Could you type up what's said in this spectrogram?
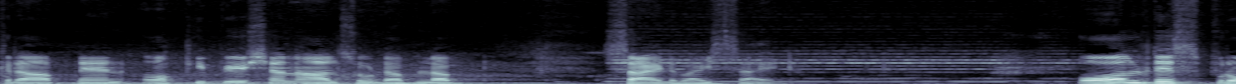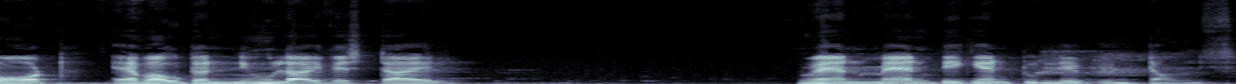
craft and occupation also developed side by side. All this brought about a new lifestyle when men began to live in towns.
